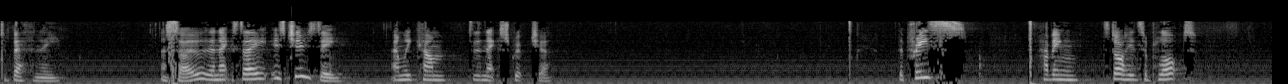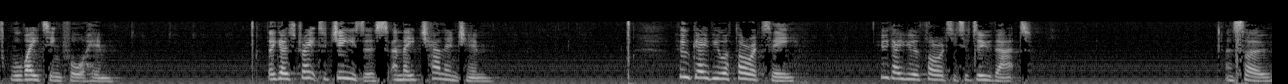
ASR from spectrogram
to Bethany. And so the next day is Tuesday, and we come to the next scripture. The priests, having started to plot, were waiting for him. They go straight to Jesus and they challenge him. Who gave you authority? Who gave you authority to do that? And so,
